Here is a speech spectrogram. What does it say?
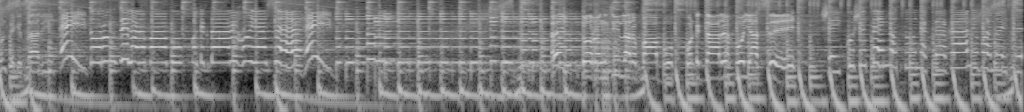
কন্টেক দাঁড়ি? এই দরং জেলার বাবু কন্ট্রাক্টর হইয়াছে? এই দরং জেলার বাবু কন্ট্যাক্টার হইয়াছে? সেই খুশিতে নতুন একটা গান বানাইছে।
